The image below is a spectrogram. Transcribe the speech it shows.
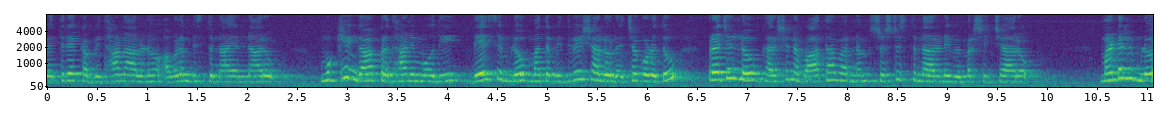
వ్యతిరేక విధానాలను అవలంబిస్తున్నాయన్నారు. ముఖ్యంగా ప్రధాని మోదీ దేశంలో మత విద్వేషాలు రెచ్చగొడుతూ ప్రజల్లో ఘర్షణ వాతావరణం సృష్టిస్తున్నారని విమర్శించారు. మండలంలో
